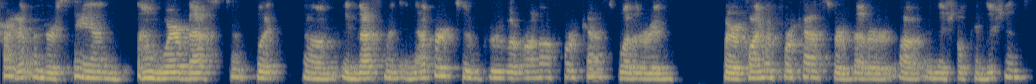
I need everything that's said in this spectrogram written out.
try to understand where best to put um, investment and effort to improve a runoff forecast, whether in better climate forecasts or better uh, initial conditions.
